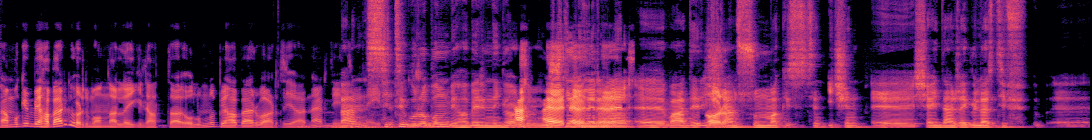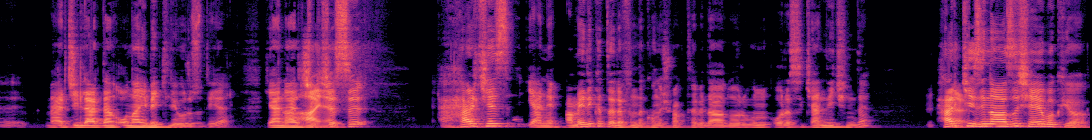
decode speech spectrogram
Ben bugün bir haber gördüm onlarla ilgili hatta olumlu bir haber vardı ya. Neredeydi? Ben neydi? City grubun bir haberini gördüm. evet, evet, Müşterilerine e, vadeli Doğru. işlem sunmak için, için e, şeyden regülatif e, mercilerden onay bekliyoruz diye. Yani Aynen. açıkçası herkes yani Amerika tarafında konuşmak tabii daha doğru. Bunun orası kendi içinde. Herkesin ağzı şeye bakıyor.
